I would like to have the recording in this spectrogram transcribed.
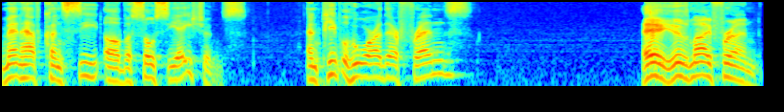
men have conceit of associations and people who are their friends. Hey, this is my friend.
